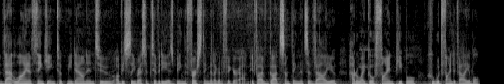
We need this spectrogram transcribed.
that line of thinking took me down into obviously receptivity as being the first thing that I got to figure out. If I've got something that's of value, how do I go find people who would find it valuable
